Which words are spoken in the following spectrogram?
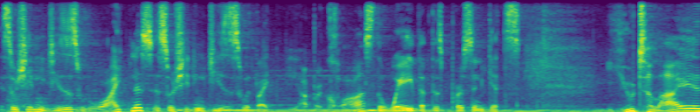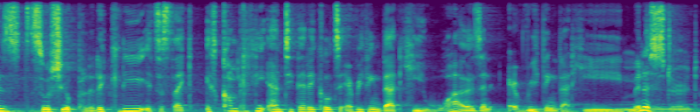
Associating Jesus with whiteness, associating Jesus with like the upper class, the way that this person gets utilized sociopolitically, it's just like it's completely antithetical to everything that he was and everything that he ministered.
